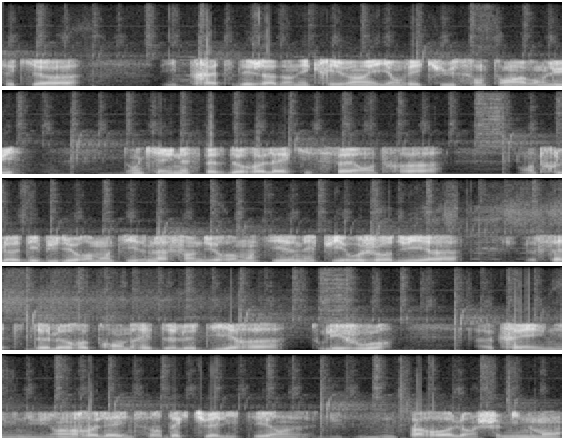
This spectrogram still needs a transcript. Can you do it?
c'est qu'il traite déjà d'un écrivain ayant vécu 100 ans avant lui. Donc il y a une espèce de relais qui se fait entre, entre le début du romantisme, la fin du romantisme, et puis aujourd'hui, le fait de le reprendre et de le dire euh, tous les jours euh, crée une- une- un relais, une sorte d'actualité, un- une parole, un cheminement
